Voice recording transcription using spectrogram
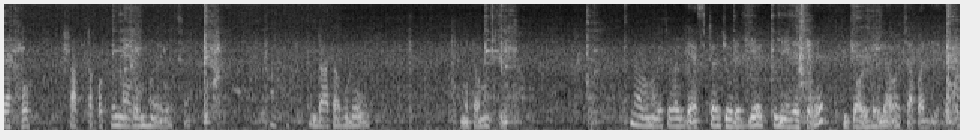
দেখো শাকটা কত নরম হয়ে গেছে। ডাটাগুলো মোটামুটি নরম হয়ে গেছে। এবার গ্যাসটা জোরে দিয়ে একটু নেড়ে চেড়ে জল ঢেলে আবার চাপা দিয়ে দেবো।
